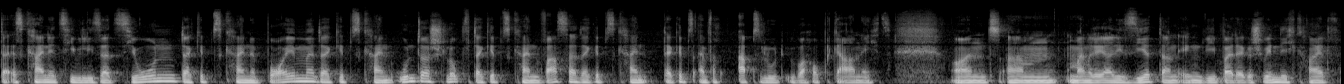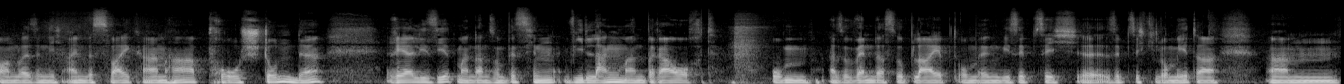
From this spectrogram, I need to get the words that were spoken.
Da ist keine Zivilisation, da gibt es keine Bäume, da gibt es keinen Unterschlupf, da gibt es kein Wasser, da gibt es einfach absolut überhaupt gar nichts. Und ähm, man realisiert dann irgendwie bei der Geschwindigkeit von, weiß ich nicht, ein bis zwei kmh pro Stunde, realisiert man dann so ein bisschen, wie lang man braucht, um, also wenn das so bleibt, um irgendwie 70, äh, 70 Kilometer ähm,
